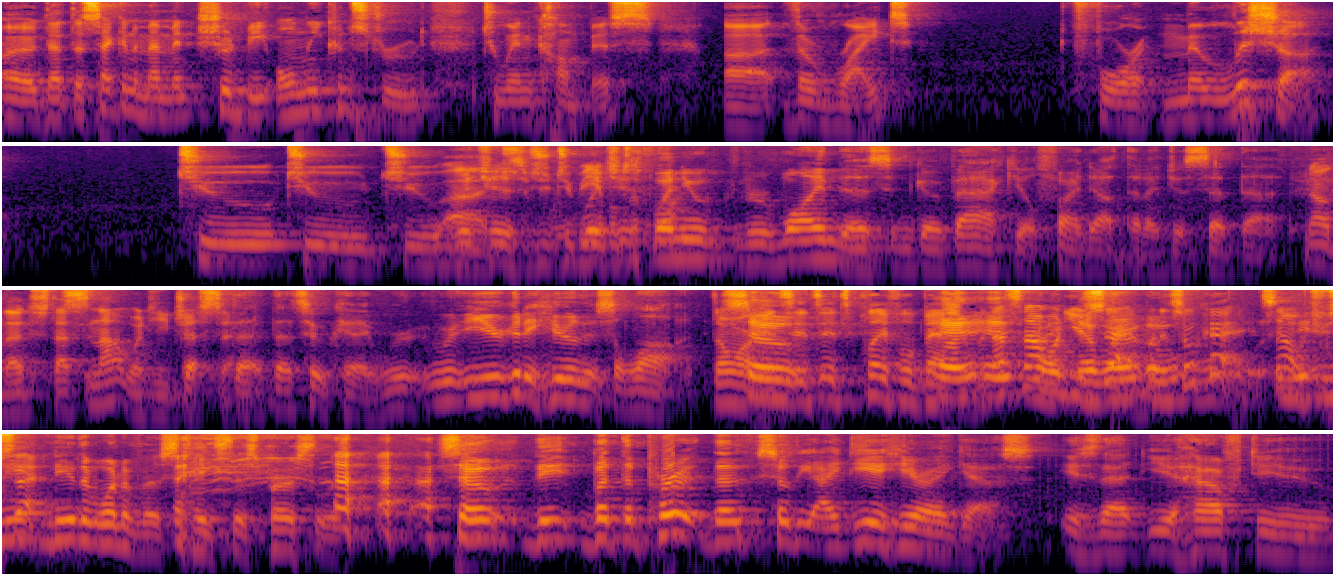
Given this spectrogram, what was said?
uh, that the Second Amendment should be only construed to encompass uh, the right for militia to to to uh, which is to, to be which able is to when you rewind this and go back, you'll find out that I just said that. No, that's that's not what he just said. That, that's okay. We're, we're, you're going to hear this a lot. Don't So- worry, it's, it's, it's playful banter. that's not what you said, but it's okay. It's not what you ne- said. Neither one of us takes this personally. so the but the, per, the so the idea here, I guess, is that you have to,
